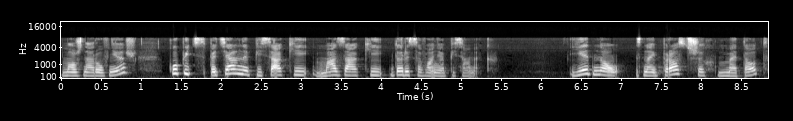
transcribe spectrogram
Można również kupić specjalne pisaki, mazaki do rysowania pisanek. Jedną z najprostszych metod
